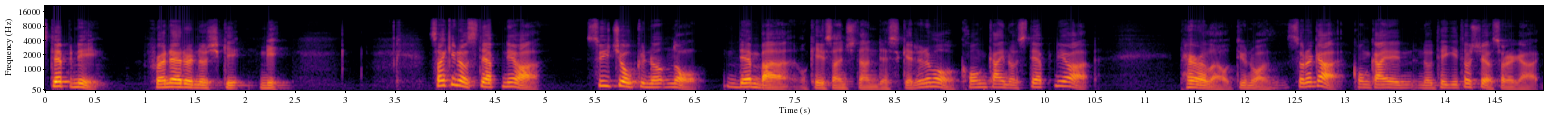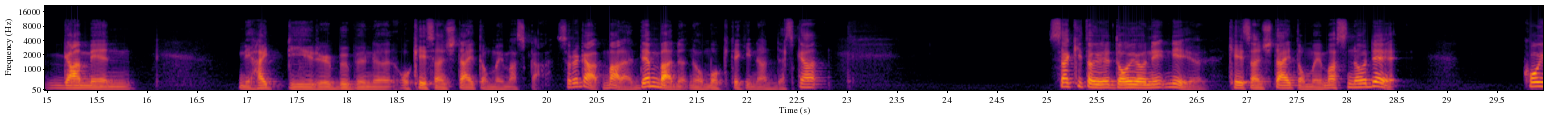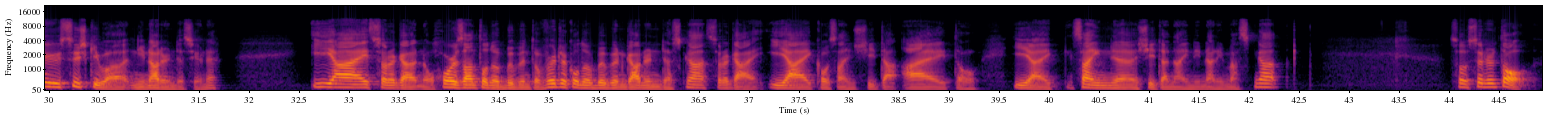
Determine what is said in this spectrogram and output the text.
ステップ2、フレネルの式2。さっきのステップには垂直のの電波を計算したんですけれども、今回のステップには parallel というのは、それが今回の定義としてはそれが画面に入っている部分を計算したいと思いますが、それがまだ電波の目的なんですが、さっきと同様に計算したいと思いますので、こういう数式はになるんですよね。EI、それがのホリゾントの部分と vertical の部分があるんですが、それが EI コサインシータ I と EI サインシータ9になりますが、そうすると、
